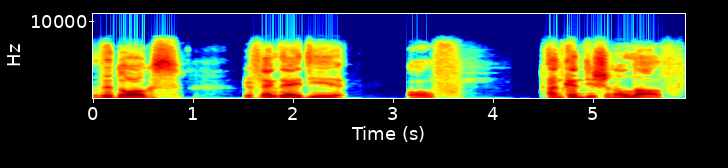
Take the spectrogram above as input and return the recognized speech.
The dogs reflect the idea of unconditional love.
